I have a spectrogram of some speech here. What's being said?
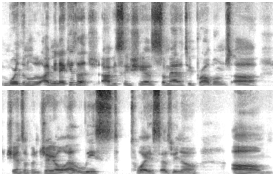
more than a little. I mean, I guess that obviously she has some attitude problems. Uh, she ends up in jail at least twice, as we know. Um,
